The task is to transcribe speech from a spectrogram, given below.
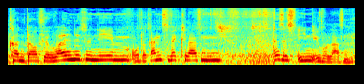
kann dafür Walnüsse nehmen oder ganz weglassen. Das ist Ihnen überlassen.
